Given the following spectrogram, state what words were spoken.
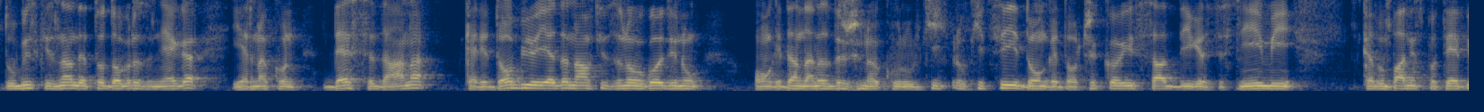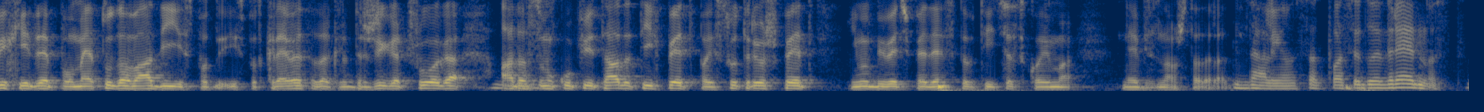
dubinski znam da je to dobro za njega, jer nakon 10 dana, kad je dobio jedan auto za novu godinu, on ga dan danas drži na ruki, rukici, da on ga dočekao i sad igra se s njim i kad mu padne ispod tepih ide po metu da vadi ispod, ispod kreveta, dakle drži ga, čuva ga, a da sam mu kupio i tada tih pet, pa i sutra još pet, imao bi već 50 autića s kojima ne bi znao šta da radi. Da li on sad posjeduje vrednost?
